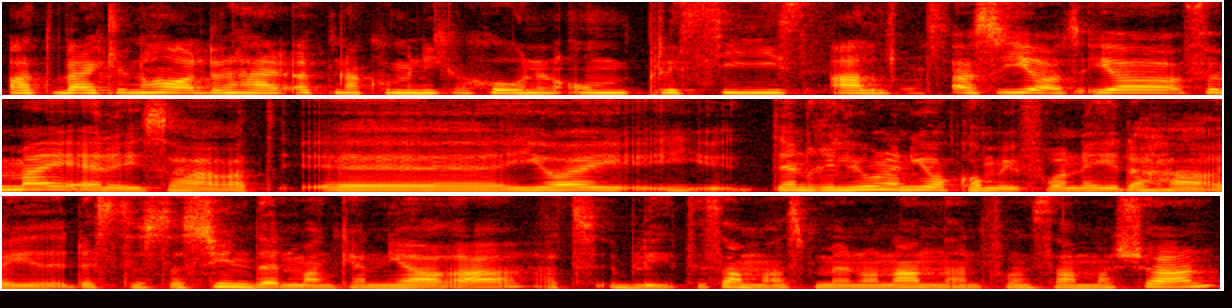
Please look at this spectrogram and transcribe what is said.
att verkligen ha den här öppna kommunikationen om precis allt. Alltså jag, jag, för mig är det ju så här att eh, jag är, den religionen jag kommer ifrån är ju det här är den största synden man kan göra. Att bli tillsammans med någon annan från samma kön.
